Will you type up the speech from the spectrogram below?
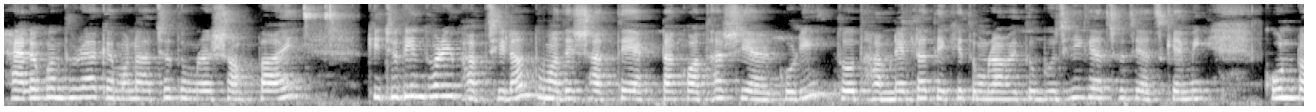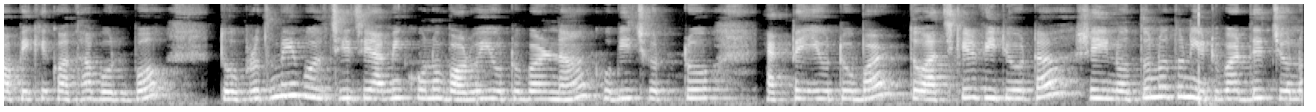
হ্যালো বন্ধুরা, কেমন আছো তোমরা সবাই? কিছুদিন ধরেই ভাবছিলাম তোমাদের সাথে একটা কথা শেয়ার করি। তো থামনেলটা দেখে তোমরা হয়তো বুঝেই গেছো যে আজকে আমি কোন টপিকে কথা বলব। তো প্রথমেই বলছি যে আমি কোনো বড় ইউটিউবার না, খুবই ছোট্ট একটা ইউটিউবার তো আজকের ভিডিওটা সেই নতুন নতুন ইউটিউবারদের জন্য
